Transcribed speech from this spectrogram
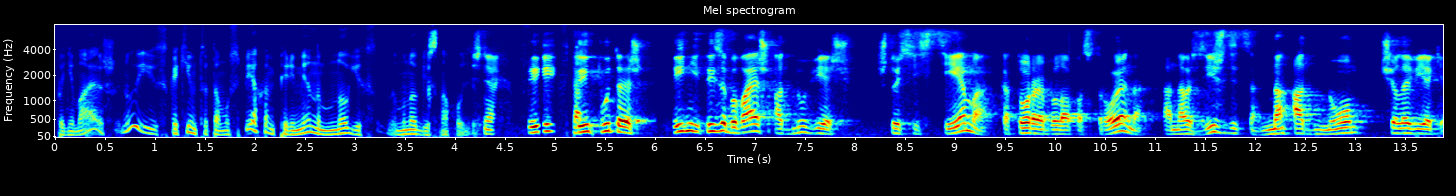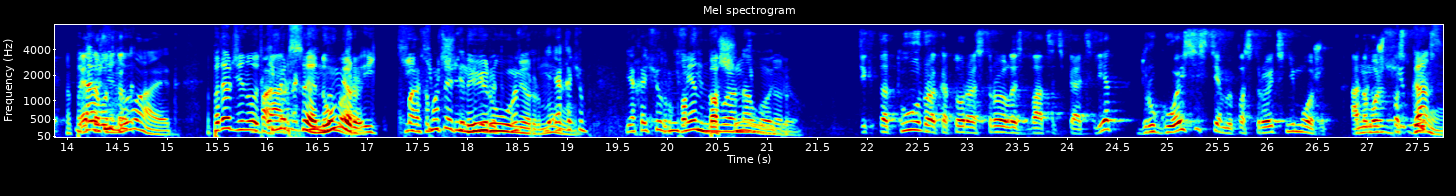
понимаешь? Ну, и с каким-то там успехом, переменным многих, многих находится. Ты, В... ты путаешь, ты, не, ты забываешь одну вещь что система, которая была построена, она зиждется на одном человеке. Ну, подожди, Это вот ну, бывает. Ну, подожди, ну вот Ким Ир Сен умер, и Ким Чен Ир умер. Ну. Я хочу, я хочу внести новую Баши аналогию. Умер. Диктатура, которая строилась 25 лет, другой системы построить не может. Она может построить... Ганс,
